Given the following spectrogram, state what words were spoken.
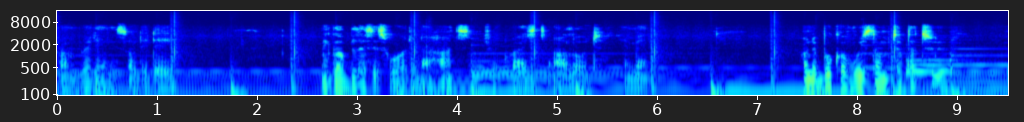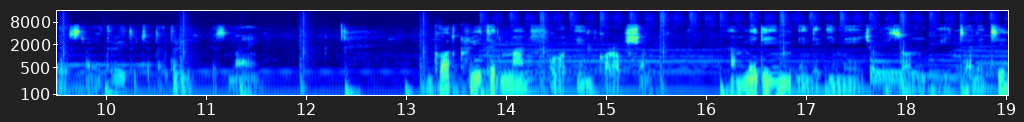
from readings of the day. May God bless His Word in our hearts through Christ our Lord. Amen. From the book of Wisdom, chapter 2, verse 23 to chapter 3, verse 9. God created man for incorruption and made him in the image of his own eternity.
